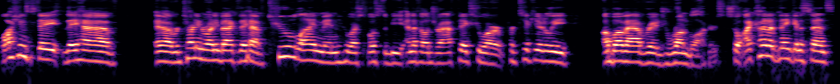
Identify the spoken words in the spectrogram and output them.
Washington State they have returning running back. They have two linemen who are supposed to be NFL draft picks who are particularly above average run blockers. So I kind of think in a sense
